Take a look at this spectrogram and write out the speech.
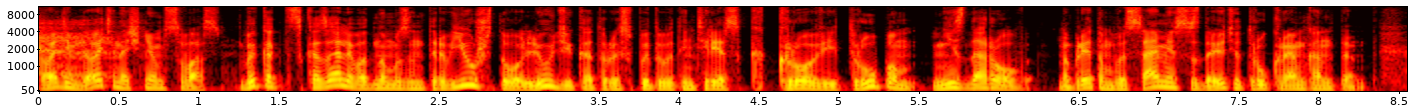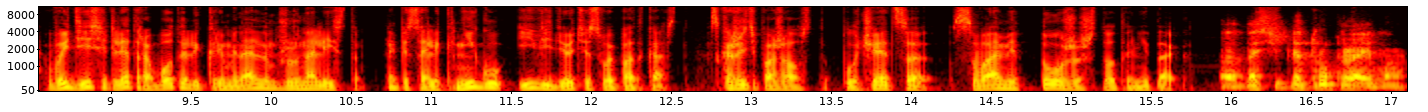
Вадим, давайте начнем с вас. Вы как-то сказали в одном из интервью, что люди, которые испытывают интерес к крови и трупам, нездоровы, но при этом вы сами создаете true crime контент. Вы 10 лет работали криминальным журналистом, написали книгу и ведете свой подкаст. Скажите, пожалуйста, получается, с вами тоже что-то не так? Относительно true crime.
